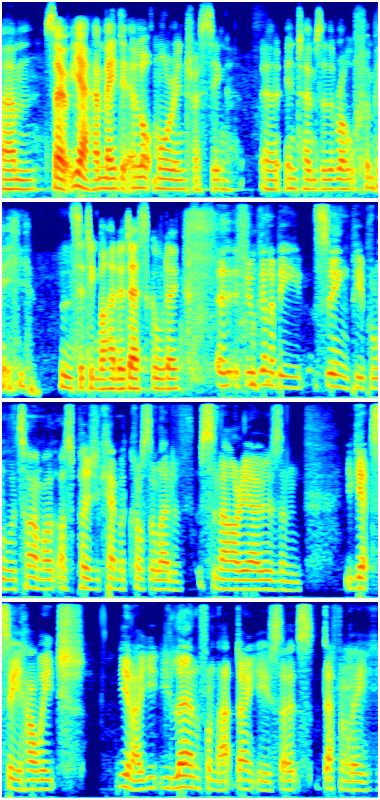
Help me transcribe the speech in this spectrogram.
Um, so yeah, I made it a lot more interesting uh, in terms of the role for me than sitting behind a desk all day. If you're going to be seeing people all the time, I, I, suppose you came across a load of scenarios and you get to see how each you know you, you learn from that, don't you? So it's definitely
